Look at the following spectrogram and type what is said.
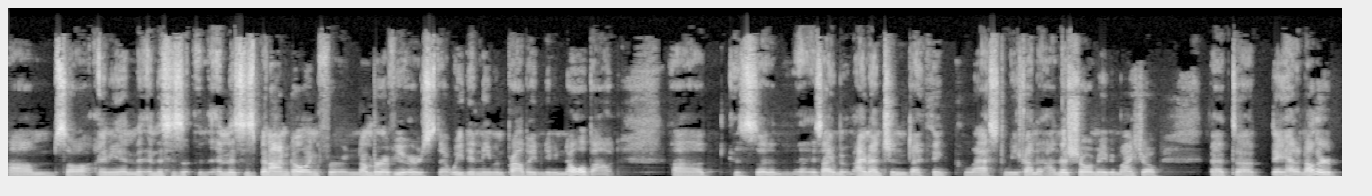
Um, so I mean, and, and, this is and this has been ongoing for a number of years that we didn't even probably didn't even know about because uh, uh, as I, I, mentioned, I think last week on on this show or maybe my show, that uh, they had another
